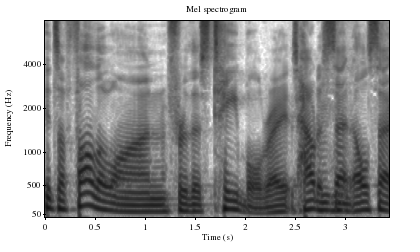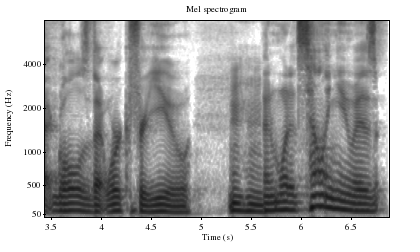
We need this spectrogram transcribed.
it's a follow on for this table, right? It's how to set mm-hmm. LSAT goals that work for you. Mm-hmm. And what it's telling you is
